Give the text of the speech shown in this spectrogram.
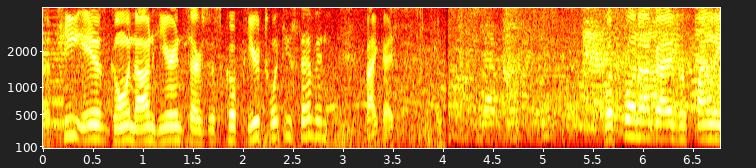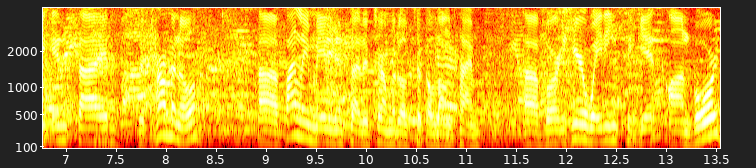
the tea is going on here in San Francisco Pier 27. Bye guys. What's going on guys? We're finally inside the terminal. Uh, finally made it inside the terminal. It took a long time. Uh, we're here waiting to get on board.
